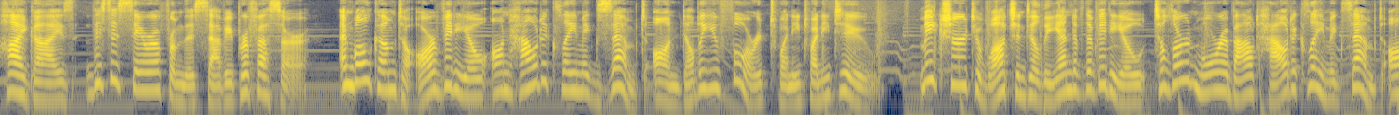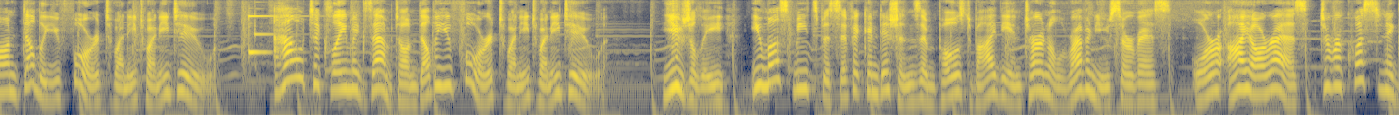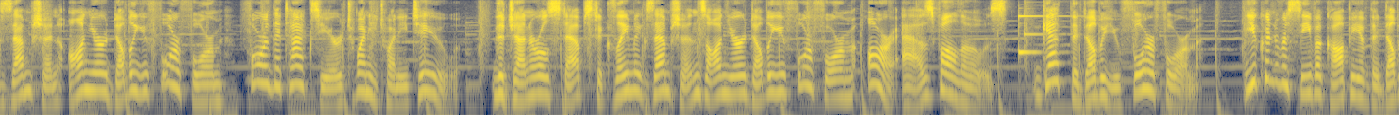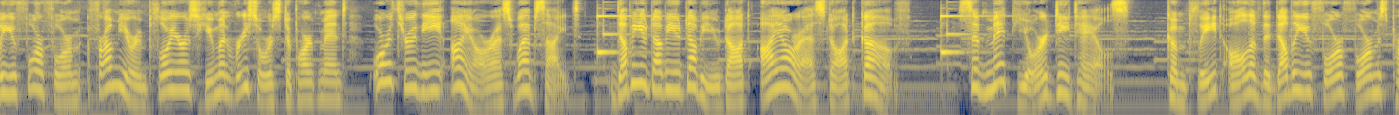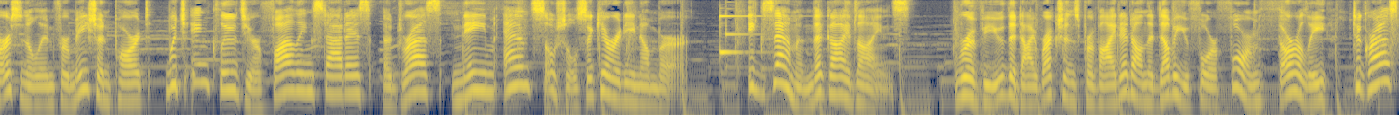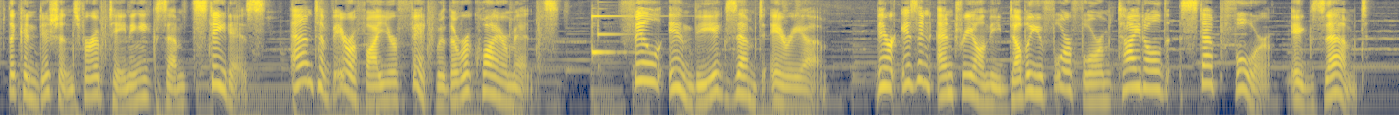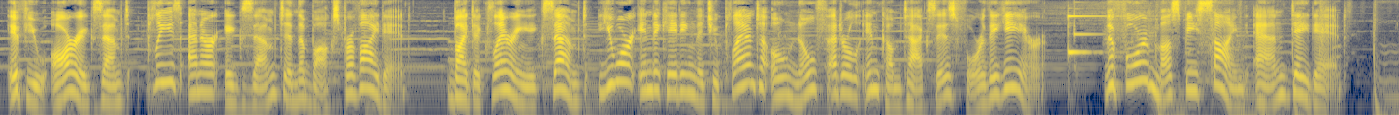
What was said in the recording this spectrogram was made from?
Hi guys, this is Sarah from The Savvy Professor, and welcome to our video on how to claim exempt on W-4 2022. Make sure to watch until the end of the video to learn more about how to claim exempt on W-4 2022. How to claim exempt on W-4 2022 Usually, you must meet specific conditions imposed by the Internal Revenue Service, or IRS, to request an exemption on your W 4 form for the tax year 2022. The general steps to claim exemptions on your W 4 form are as follows Get the W 4 form. You can receive a copy of the W 4 form from your employer's Human Resource Department or through the IRS website www.irs.gov. Submit your details. Complete all of the W 4 form's personal information part, which includes your filing status, address, name, and social security number. Examine the guidelines. Review the directions provided on the W 4 form thoroughly to grasp the conditions for obtaining exempt status and to verify your fit with the requirements. Fill in the exempt area. There is an entry on the W 4 form titled Step 4 Exempt. If you are exempt, please enter exempt in the box provided. By declaring exempt, you are indicating that you plan to owe no federal income taxes for the year. The form must be signed and dated.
